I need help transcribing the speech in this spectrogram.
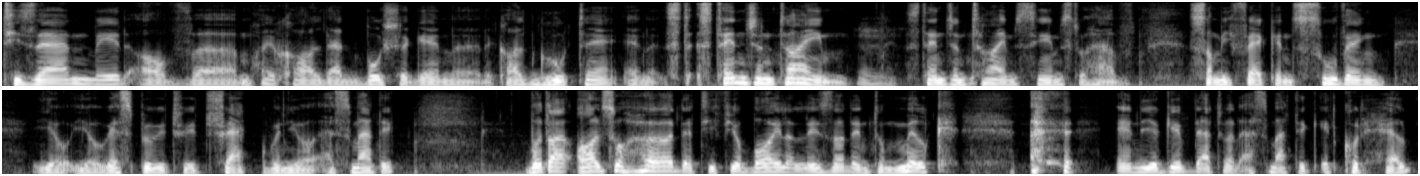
tisane made of um, how you call that bush again? Uh, they call it gluten and st- stengen thyme. Stengen thyme seems to have some effect in soothing your your respiratory tract when you're asthmatic. But I also heard that if you boil a lizard into milk and you give that to an asthmatic, it could help.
